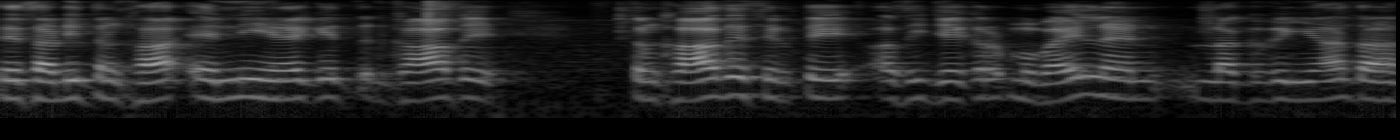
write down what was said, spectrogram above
ਤੇ ਸਾਡੀ ਤਨਖਾਹ ਇੰਨੀ ਹੈ ਕਿ ਤਨਖਾਹ ਤੇ ਤਨਖਾਹ ਦੇ ਸਿਰ ਤੇ ਅਸੀਂ ਜੇਕਰ ਮੋਬਾਈਲ ਲੈਣ ਲੱਗ ਗਈਆਂ ਤਾਂ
